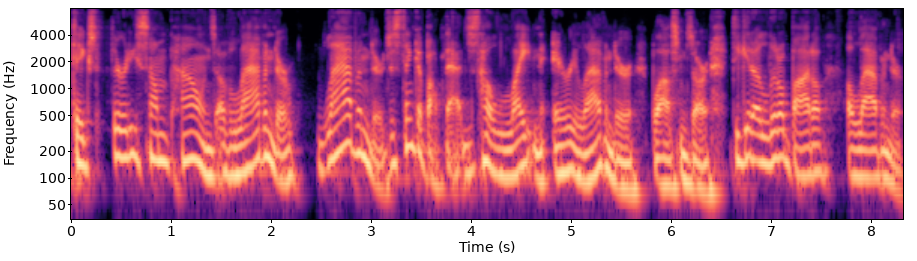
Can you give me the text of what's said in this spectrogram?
Takes 30 some pounds of lavender. Lavender, just think about that, just how light and airy lavender blossoms are to get a little bottle of lavender.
